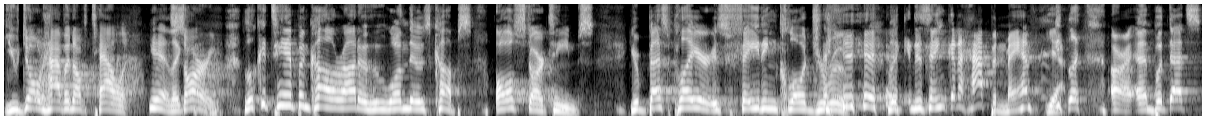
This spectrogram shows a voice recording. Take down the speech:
you don't have enough talent. Yeah, like sorry. Look at Tampa and Colorado who won those cups, all star teams. Your best player is fading Claude Giroux. like this ain't gonna happen, man. Yeah. like, all right, and but that's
